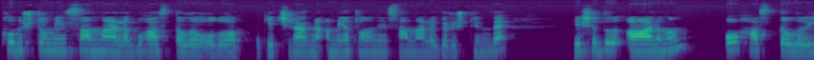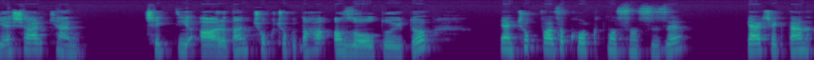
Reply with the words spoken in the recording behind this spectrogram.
konuştuğum insanlarla bu hastalığı olan, geçiren ve ameliyat olan insanlarla görüştüğümde yaşadığı ağrının o hastalığı yaşarken çektiği ağrıdan çok çok daha az olduğuydu. Yani çok fazla korkutmasın sizi. Gerçekten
